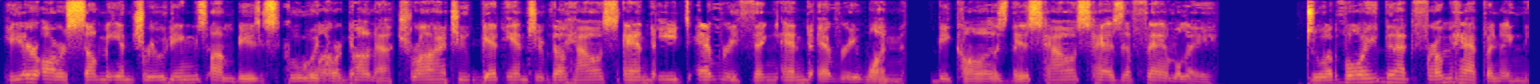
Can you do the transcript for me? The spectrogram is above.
Here are some intruding zombies who are gonna try to get into the house and eat everything and everyone, because this house has a family. To avoid that from happening,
